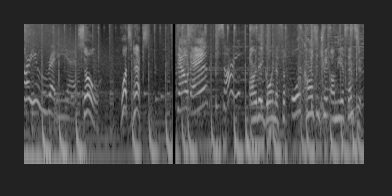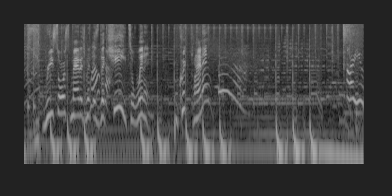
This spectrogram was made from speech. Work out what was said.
Are you ready yet? So, what's next? Down and Sorry are they going to flip or concentrate on the offensive? Resource management is the key to winning. Quick planning? Ah. Are you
